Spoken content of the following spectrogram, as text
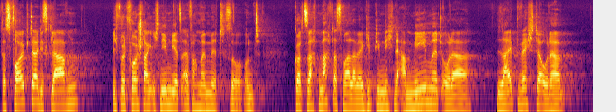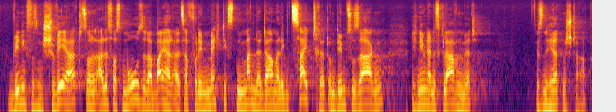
das Volk da, die Sklaven, ich würde vorschlagen, ich nehme die jetzt einfach mal mit. So. Und Gott sagt, mach das mal, aber er gibt ihm nicht eine Armee mit oder Leibwächter oder wenigstens ein Schwert, sondern alles, was Mose dabei hat, als er vor dem mächtigsten Mann der damaligen Zeit tritt, um dem zu sagen, ich nehme deine Sklaven mit, ist ein Hirtenstab.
